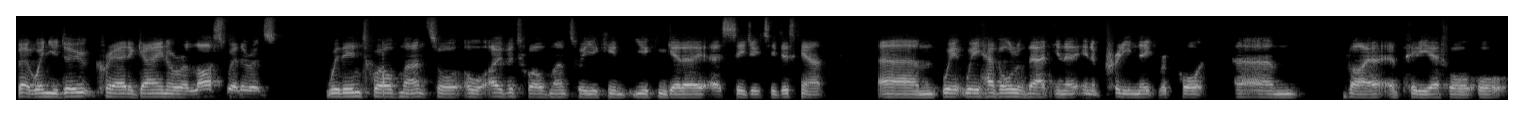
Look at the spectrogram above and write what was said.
but when you do create a gain or a loss, whether it's within 12 months or, or over 12 months where you can you can get a, a CGT discount, um, we, we have all of that in a in a pretty neat report um, via a PDF or, or,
